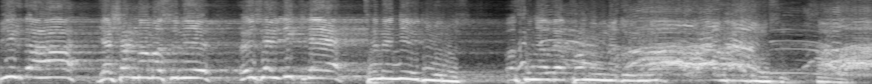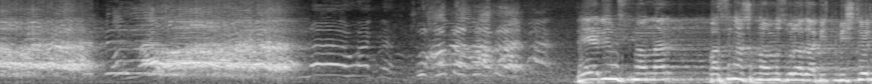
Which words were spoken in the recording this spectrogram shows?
bir daha yaşanmamasını özellikle temenni ediyoruz. Basına ve kamuoyuna Allah razı olsun. Sağ olun. Değerli Müslümanlar, basın açıklamamız burada bitmiştir.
